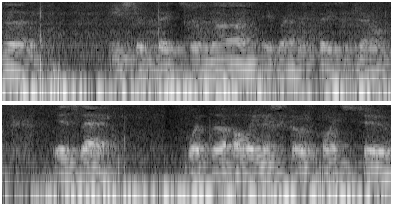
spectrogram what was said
the Eastern faiths or non-Abrahamic faiths in general is that what the Holiness Code points to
